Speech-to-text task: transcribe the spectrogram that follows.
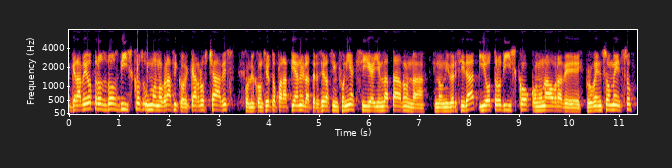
grabé otros dos discos, un monográfico de Carlos Chávez con el concierto para piano y la tercera sinfonía que sigue ahí enlatado en la, en la universidad y otro disco con una obra de Rubén Someso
